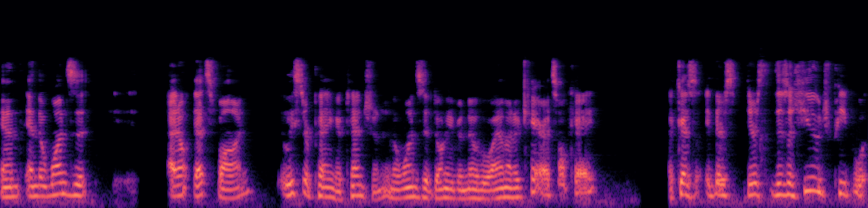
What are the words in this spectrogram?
and and the ones that I don't, that's fine at least they're paying attention. And the ones that don't even know who I am and I care, it's okay. Because there's there's there's a huge people.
